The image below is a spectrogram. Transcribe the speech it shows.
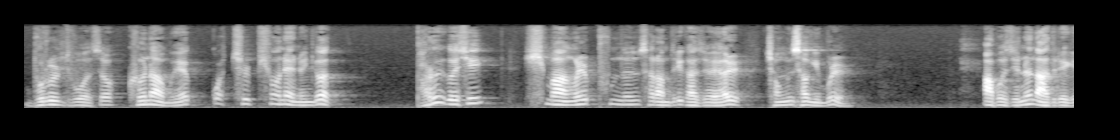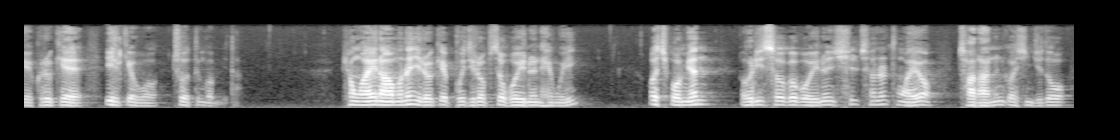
물을 주어서 그 나무에 꽃을 피워내는 것, 바로 이것이 희망을 품는 사람들이 가져야 할 정성임을 아버지는 아들에게 그렇게 일깨워 주었던 겁니다. 평화의 나무는 이렇게 부질없어 보이는 행위, 어찌 보면 어리석어 보이는 실천을 통하여 자라는 것인지도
